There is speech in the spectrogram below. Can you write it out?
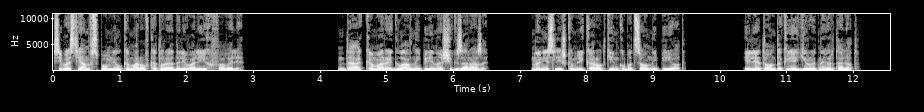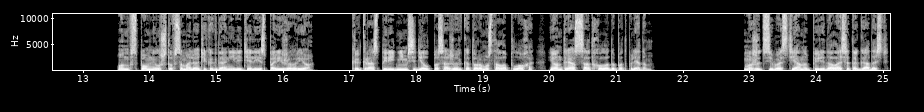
Себастьян вспомнил комаров, которые одолевали их в фавеле. Да, комары – главный переносчик заразы. Но не слишком ли короткий инкубационный период? Или это он так реагирует на вертолет? Он вспомнил, что в самолете, когда они летели из Парижа в Рио, как раз перед ним сидел пассажир, которому стало плохо, и он трясся от холода под пледом. Может, Себастьяну передалась эта гадость?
